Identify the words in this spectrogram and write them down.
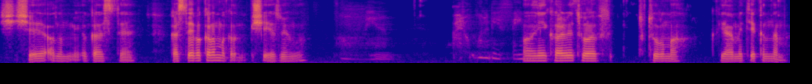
Şişeye alınmıyor. Gazete. Gazeteye bakalım bakalım. Bir şey yazıyor mu? Oh. Ani kar ve tuhaf tutulma. Kıyamet yakında mı?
